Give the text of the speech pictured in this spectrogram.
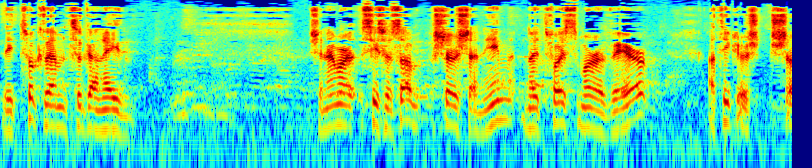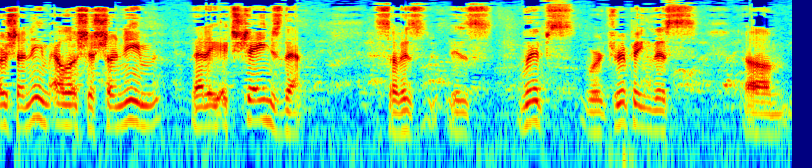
they took them to Gan Eden. Shenemar Sisusav Shershanim, Noitfois Moraver, Atikar Shershanim, Ella Shershanim, that he exchanged them. So his, his lips were dripping this um,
